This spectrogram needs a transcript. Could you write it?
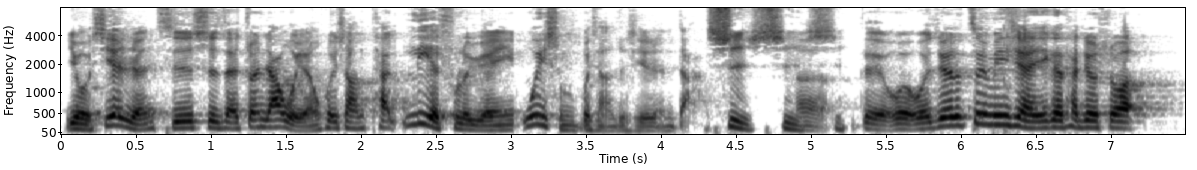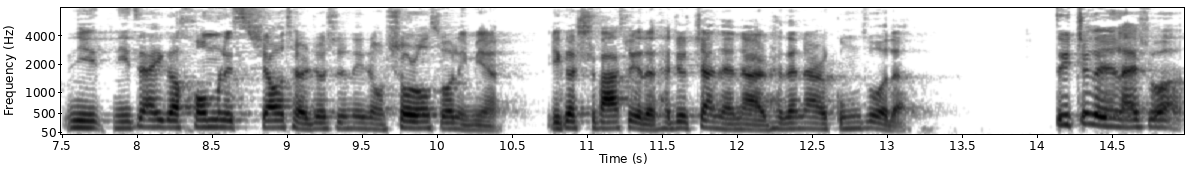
有些人其实是在专家委员会上，他列出了原因，为什么不想这些人打？是是是，呃、对我我觉得最明显一个，他就说，你你在一个 homeless shelter，就是那种收容所里面，一个十八岁的，他就站在那儿，他在那儿工作的，对这个人来说，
